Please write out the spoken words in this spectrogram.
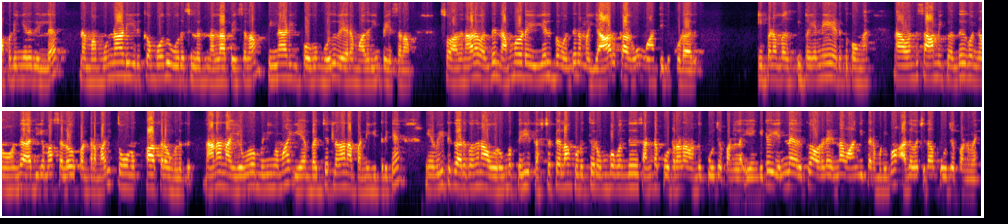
அப்படிங்கிறது இல்ல. நம்ம முன்னாடி இருக்கும்போது ஒரு சிலர் நல்லா பேசலாம் பின்னாடி போகும்போது வேற மாதிரியும் பேசலாம். சோ அதனால வந்து நம்மளுடைய இயல்பை வந்து நம்ம யாருக்காகவும் மாத்திக்க கூடாது. இப்ப நம்ம இப்ப என்னையே எடுத்துக்கோங்க. நான் வந்து சாமிக்கு வந்து கொஞ்சம் வந்து அதிகமாக செலவு பண்ணுற மாதிரி தோணும் பார்க்குறவங்களுக்கு ஆனால் நான் எவ்வளோ மினிமமாக என் பட்ஜெட்டில் தான் நான் பண்ணிக்கிட்டு இருக்கேன். என் வீட்டுக்காருக்கு வந்து நான் ரொம்ப பெரிய கஷ்டத்தை எல்லாம் கொடுத்து ரொம்ப வந்து சண்டை போடுறேன் நான் வந்து பூஜை பண்ணல. என்கிட்ட என்ன இருக்கோ அவரோட என்ன வாங்கி தர முடியுமோ அதை வச்சு தான் பூஜை பண்ணுவேன்.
